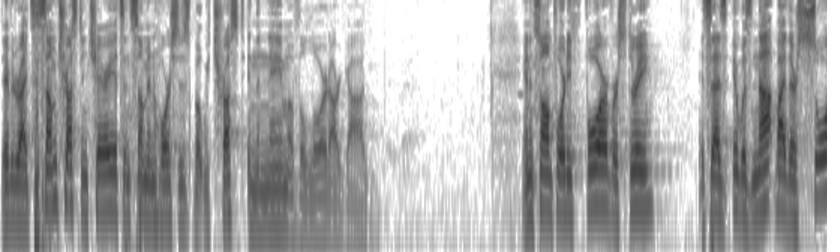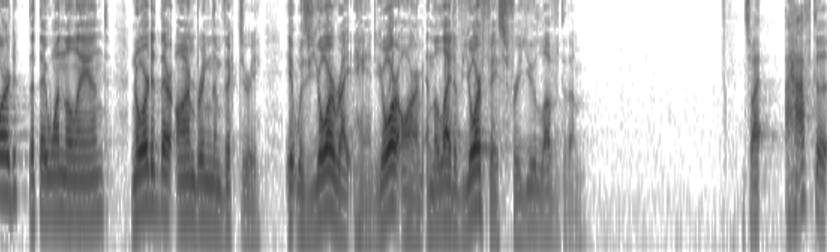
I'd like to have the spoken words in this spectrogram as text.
David writes Some trust in chariots and some in horses, but we trust in the name of the Lord our God. And in Psalm 44, verse 3, it says, It was not by their sword that they won the land, nor did their arm bring them victory. It was your right hand, your arm, and the light of your face, for you loved them. And so I, I, have, to,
